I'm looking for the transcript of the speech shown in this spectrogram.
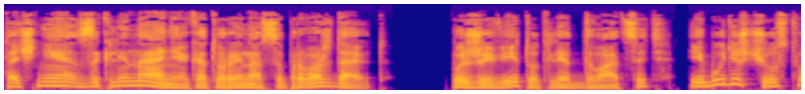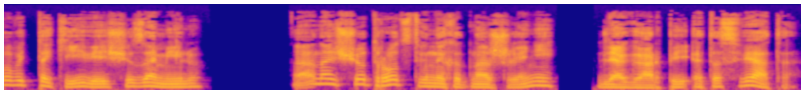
Точнее, заклинания, которые нас сопровождают. Поживи тут лет двадцать, и будешь чувствовать такие вещи за милю. А насчет родственных отношений для гарпий это свято.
